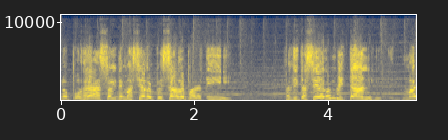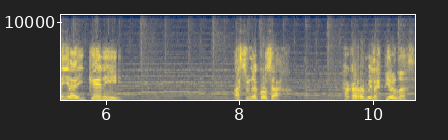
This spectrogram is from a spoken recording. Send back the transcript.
No podrás, soy demasiado pesado para ti. Maldita sea, ¿dónde están Maya y Kenny? Haz una cosa. Agárrame las piernas.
